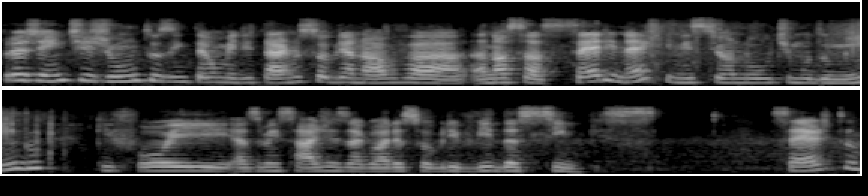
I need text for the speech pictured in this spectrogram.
Para gente juntos então meditarmos sobre a nova, a nossa série, né, que iniciou no último domingo, que foi as mensagens agora sobre vida simples. certo?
